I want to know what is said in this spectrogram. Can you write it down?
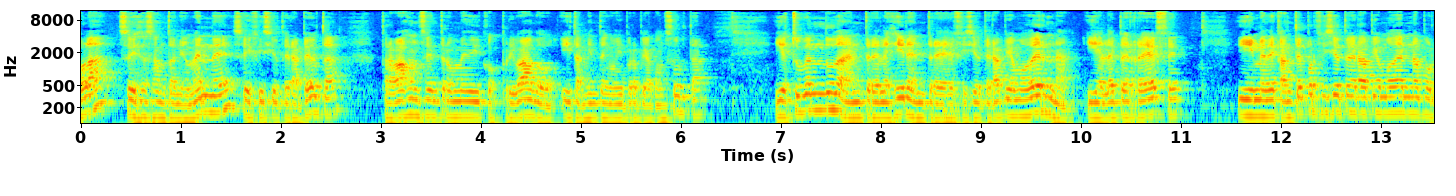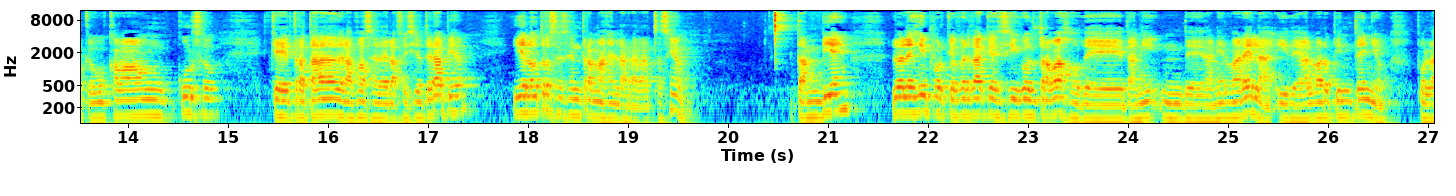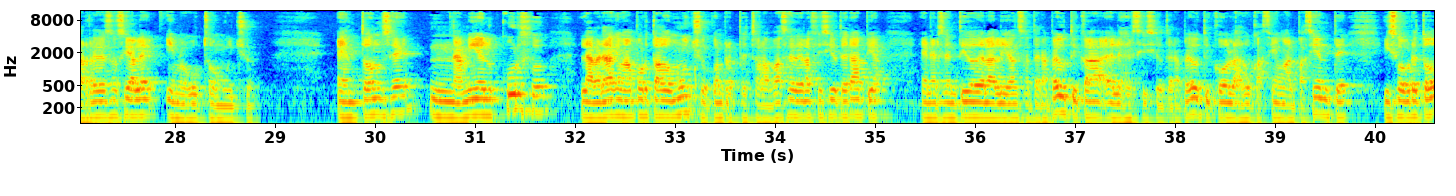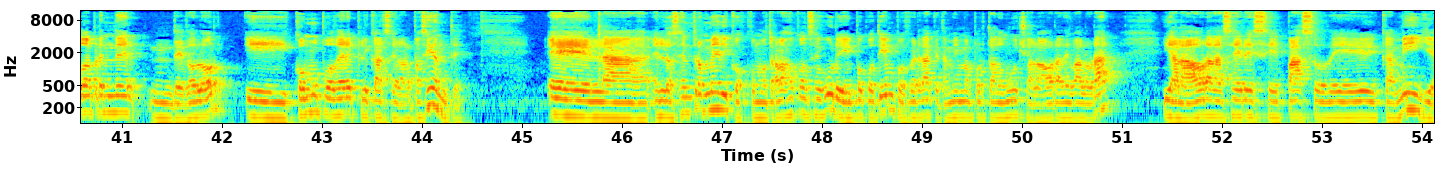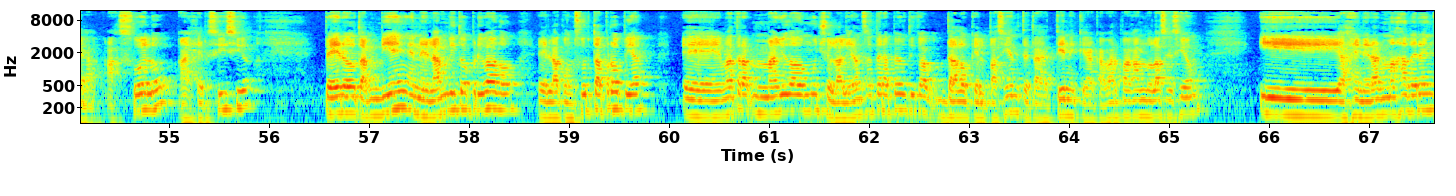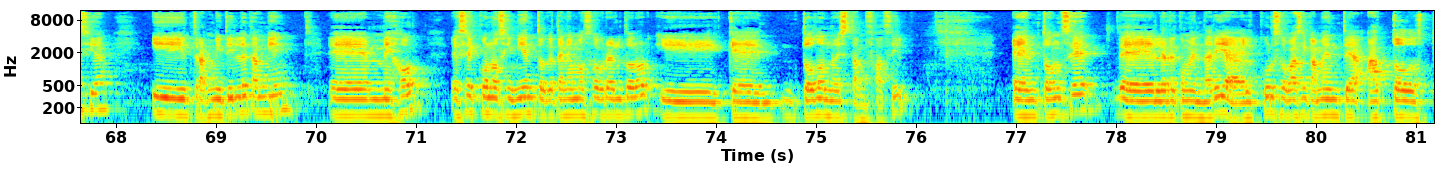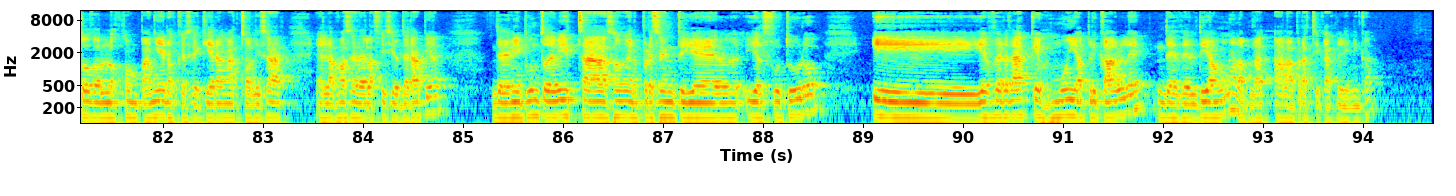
Hola, soy José Antonio Méndez, soy fisioterapeuta, trabajo en centros médicos privados y también tengo mi propia consulta. Y estuve en duda entre elegir entre fisioterapia moderna y el EPRF y me decanté por fisioterapia moderna porque buscaba un curso que tratara de las bases de la fisioterapia y el otro se centra más en la readaptación. También lo elegí porque es verdad que sigo el trabajo de, de Daniel Varela y de Álvaro Pinteño por las redes sociales y me gustó mucho. Entonces, mm, a mí el curso, la verdad que me ha aportado mucho con respecto a las bases de la fisioterapia, en el sentido de la alianza terapéutica, el ejercicio terapéutico, la educación al paciente y sobre todo aprender mm, de dolor y cómo poder explicárselo al paciente. En, los centros médicos, como trabajo con seguro y poco tiempo, es verdad que también me ha aportado mucho a la hora de valorar y a la hora de hacer ese paso de camilla a suelo, a ejercicio, pero también en el ámbito privado, en la consulta propia, eh, me, ha ayudado mucho la alianza terapéutica, dado que el paciente tiene que acabar pagando la sesión y a generar más adherencia y transmitirle también eh, mejor ese conocimiento que tenemos sobre el dolor y que todo no es tan fácil. Entonces, eh, le recomendaría el curso básicamente a, todos, todos los compañeros que se quieran actualizar en las bases de la fisioterapia, desde mi punto de vista son el presente y el, y el futuro y es verdad que es muy aplicable desde el día 1 a la, a la práctica clínica.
